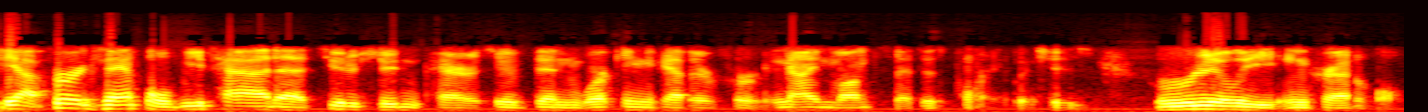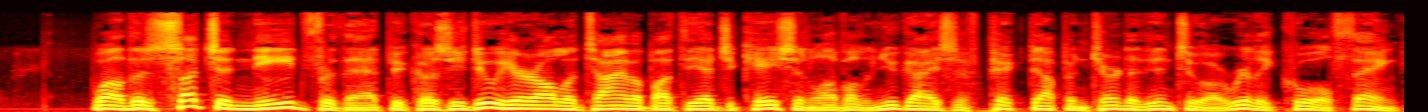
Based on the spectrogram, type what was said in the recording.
Yeah, for example, we've had uh, tutor student pairs who have been working together for nine months at this point, which is really incredible. Well, there's such a need for that because you do hear all the time about the education level, and you guys have picked up and turned it into a really cool thing.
